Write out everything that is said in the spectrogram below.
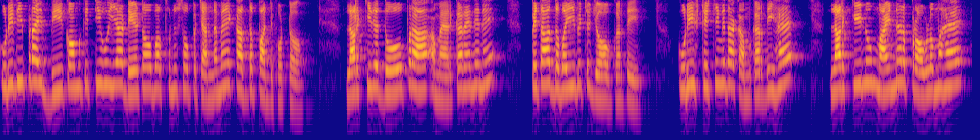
ਕੁੜੀ ਦੀ ਪੜ੍ਹਾਈ ਬੀਕਾਮ ਕੀਤੀ ਹੋਈ ਆ। ਡੇਟ ਆਫ ਬਰਥ 1995 ਕੱਦ 5 ਫੁੱਟ। ਲੜਕੀ ਦੇ ਦੋ ਭਰਾ ਅਮਰੀਕਾ ਰਹਿੰਦੇ ਨੇ। ਪਿਤਾ ਦੁਬਈ ਵਿੱਚ ਜੌਬ ਕਰਦੇ। ਕੁੜੀ ਸਟਿਚਿੰਗ ਦਾ ਕੰਮ ਕਰਦੀ ਹੈ। ਲੜਕੀ ਨੂੰ ਮਾਈਨਰ ਪ੍ਰੋਬਲਮ ਹੈ।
